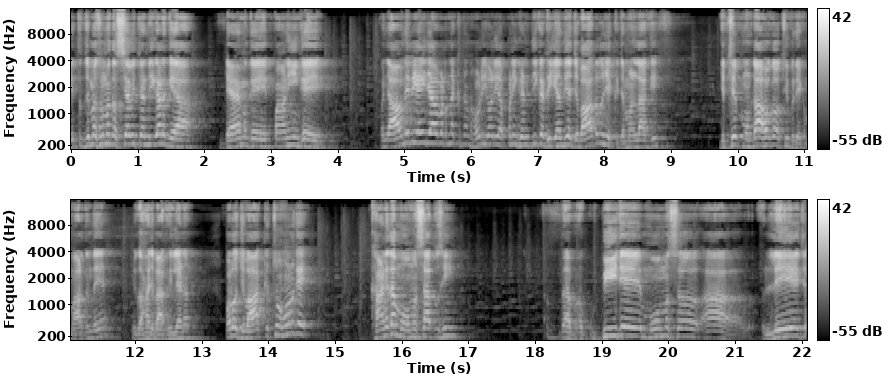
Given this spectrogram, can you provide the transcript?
ਇਹ ਤਾਂ ਜਿਵੇਂ ਤੁਹਾਨੂੰ ਮੈਂ ਦੱਸਿਆ ਵੀ ਚੰਡੀਗੜ੍ਹ ਗਿਆ, ਡੈਮ ਗਏ, ਪਾਣੀ ਗਏ, ਪੰਜਾਬ ਨੇ ਵੀ ਐਂ ਜਾ ਵੜਨ ਇੱਕ ਦਿਨ ਹੌਲੀ ਹੌਲੀ ਆਪਣੀ ਗਿਣਤੀ ਘਟੀ ਜਾਂਦੀ ਹੈ, ਜਵਾਬ ਤਾਂ ਤੁਸੀਂ ਇੱਕ ਜੰਮਣ ਲੱਗ ਗਏ। ਜਿੱਥੇ ਮੁੰਡਾ ਹੋਗਾ ਉੱਥੇ ਬ੍ਰੇਕ ਮਾਰ ਦਿੰਦੇ ਆ, ਵੀ ਗਾਹਾਂ ਜਵਾਕ ਨਹੀਂ ਲੈਣਾ। ਪਰ ਉਹ ਜਵਾਕ ਕਿੱਥੋਂ ਹੋਣਗੇ? ਖਾਣੇ ਦਾ ਮੋਮਸ ਆ ਤੁਸੀਂ। ਪੀਜੇ, ਮੋਮਸ ਲੇਜ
